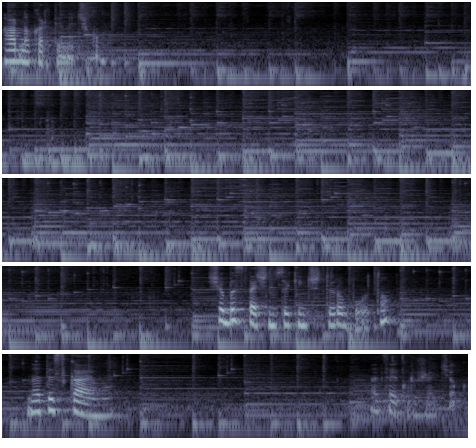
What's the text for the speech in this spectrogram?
гарну картиночку. Щоб безпечно закінчити роботу, натискаємо на цей кружечок,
